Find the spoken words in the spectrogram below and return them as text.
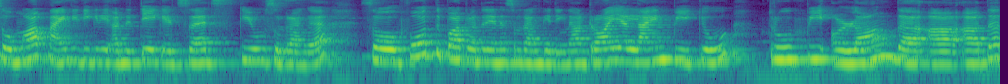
So mark 90 degree and take its sides Q சொல்கிறாங்க ஸோ ஃபோர்த் பார்ட் வந்து என்ன சொல்கிறாங்க கேட்டிங்கன்னா draw a line PQ through P along the uh, other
